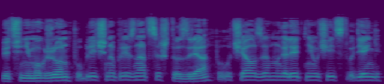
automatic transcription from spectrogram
ведь не мог же он публично признаться, что зря получал за многолетнее учительство деньги.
